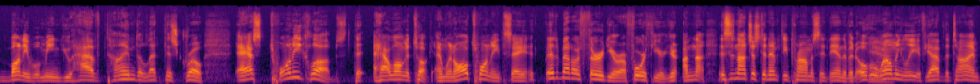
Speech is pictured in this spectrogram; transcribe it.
money will mean you have time to let this grow. Ask 20 clubs that how long it took and when all 20 say "It- it's about our third year our fourth year you're, i'm not this is not just an empty promise at the end of it. Overwhelmingly if you have the time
